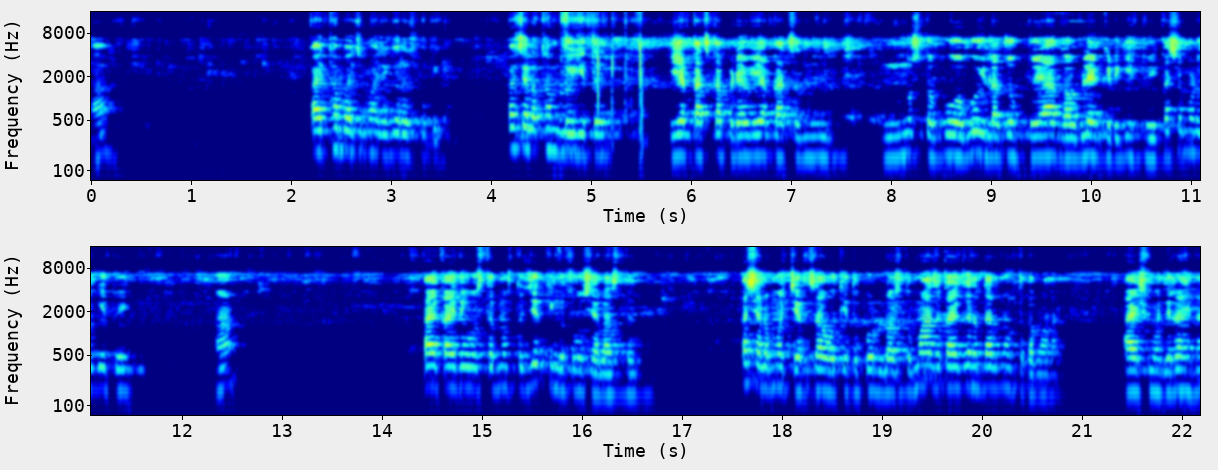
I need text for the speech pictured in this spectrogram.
हां? काय थांबायची माझी गरज होती का? कशाला थांबलो इथं? एकाच कपड्यावर एकाच नुसतं बो बोईला झोपतोय आगाव ब्लँकेट घेतोय कशामुळे घेतोय? हां? काय काय दिवस तर नुसतं जेथिंगच उशाला असतं. कशाला मच्छर चावत इथं पडलो असतो? माझं काय घरदार नव्हतं का मला? आयुषमध्ये राहिला?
